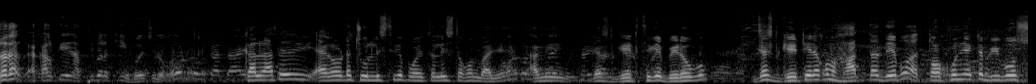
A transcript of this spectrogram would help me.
দাদা কালকে রাত্রিবেলা কি হয়েছিল? কাল রাতে এগারোটা চল্লিশ থেকে পঁয়তাল্লিশ তখন বাজে। আমি জাস্ট গেট থেকে বেরোবো। জাস্ট গেটে এরকম হাতটা দেবো আর তখনই একটা বিভৎস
